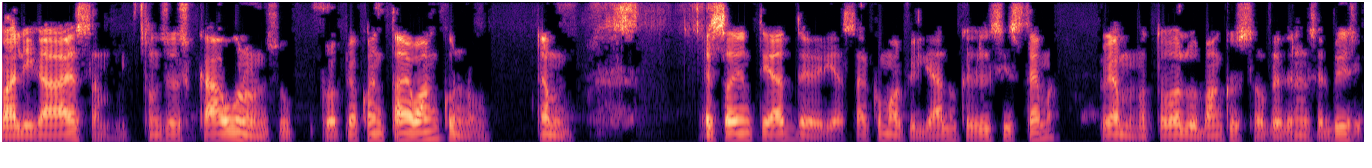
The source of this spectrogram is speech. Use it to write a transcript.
va ligada a esa. Entonces cada uno en su propia cuenta de banco, no, esta identidad debería estar como afiliada a lo que es el sistema. Digamos, no todos los bancos ofrecen el servicio.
